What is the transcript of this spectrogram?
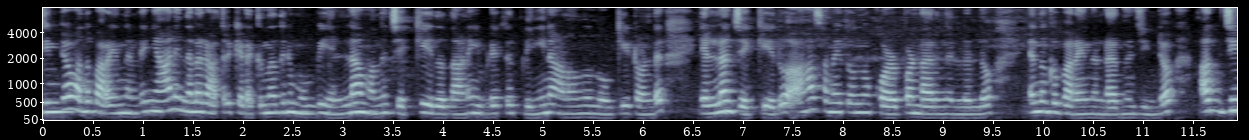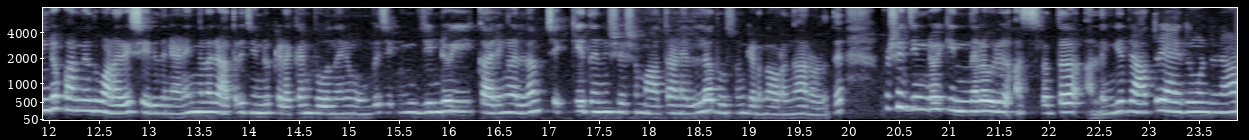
ജിൻഡോ വന്ന് പറയുന്നുണ്ട് ഞാൻ ഇന്നലെ രാത്രി കിടക്കുന്നതിന് മുമ്പ് എല്ലാം വന്ന് ചെക്ക് ചെയ്തതാണ്. ഇവിടെയൊക്കെ ക്ലീൻ ആണോ എന്ന് നോക്കിയിട്ടുണ്ട്. എല്ലാം ചെക്ക് ചെയ്തു. ആ സമയത്തൊന്നും കുഴപ്പമുണ്ടായിരുന്നില്ലല്ലോ എന്നൊക്കെ പറയുന്നുണ്ടായിരുന്നു ജിൻഡോ. അത് ജിൻഡോ പറഞ്ഞത് വളരെ ശരി തന്നെയാണ്. ഇന്നലെ രാത്രി ജിൻഡോ കിടക്കാൻ പോകുന്നതിന് മുമ്പ് ജിൻഡോ ഈ കാര്യങ്ങളെല്ലാം ചെക്ക് ചെയ്തതിന് ശേഷം മാത്രമാണ് എല്ലാ ദിവസവും കിടന്ന് ഉറങ്ങാറുള്ളത്. പക്ഷേ ജിൻഡോയ്ക്ക് ഇന്നലെ ഒരു അശ്രദ്ധ അല്ലെങ്കിൽ രാത്രി ആയതുകൊണ്ട് തന്നെ ആ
